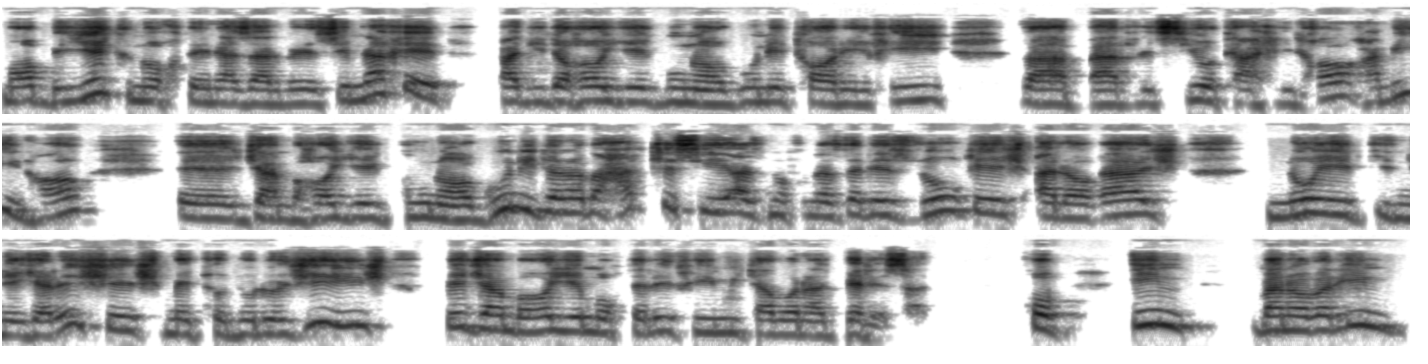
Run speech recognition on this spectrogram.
ما به یک نقطه نظر برسیم. نه خیر پدیده های گوناگون تاریخی و بررسی و تحلیل ها همه اینها جنبه های گوناگونی دارن و هر کسی از نقطه نظر ذوقش علاقش نوع نگرشش متدولوژیش به جنبه های مختلفی می‌تواند برسد. خب این بنابراین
